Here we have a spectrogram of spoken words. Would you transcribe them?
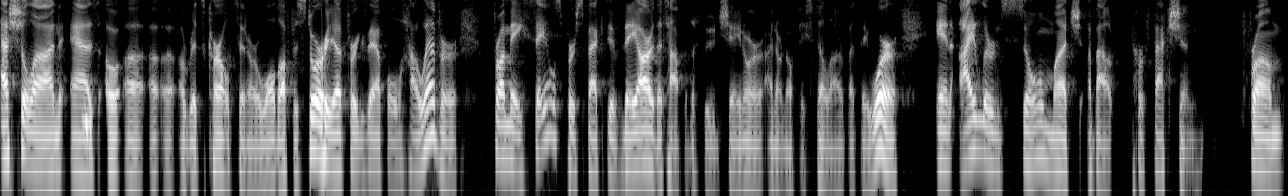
echelon as oh, a, a, a Ritz Carlton or a Waldorf Astoria, for example. However, from a sales perspective, they are the top of the food chain, or I don't know if they still are, but they were. And I learned so much about perfection from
